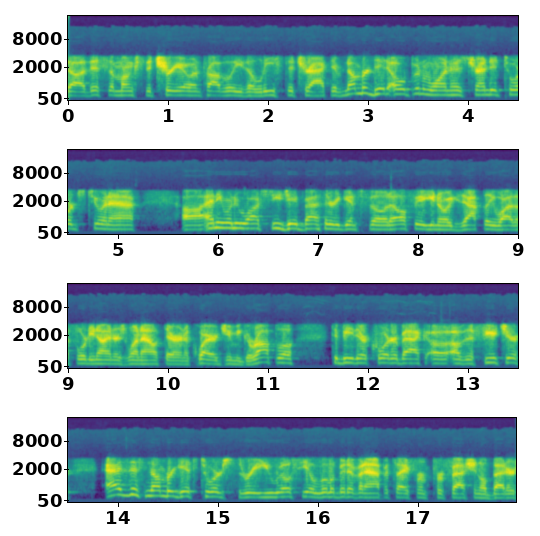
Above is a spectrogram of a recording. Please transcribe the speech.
Uh, this amongst the trio and probably the least attractive. Number did open one, has trended towards two and a half. Uh, anyone who watched DJ Beathard against Philadelphia, you know exactly why the 49ers went out there and acquired Jimmy Garoppolo to be their quarterback of, of the future. As this number gets towards three, you will see a little bit of an appetite from professional bettors,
